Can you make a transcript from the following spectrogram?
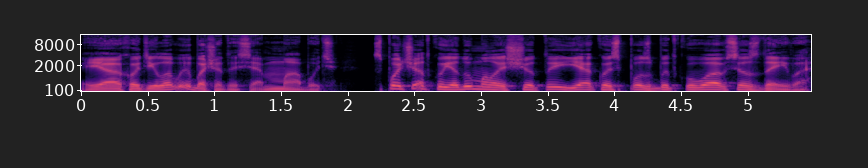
Я хотіла вибачитися, мабуть. Спочатку я думала, що ти якось позбиткувався з Дейва.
